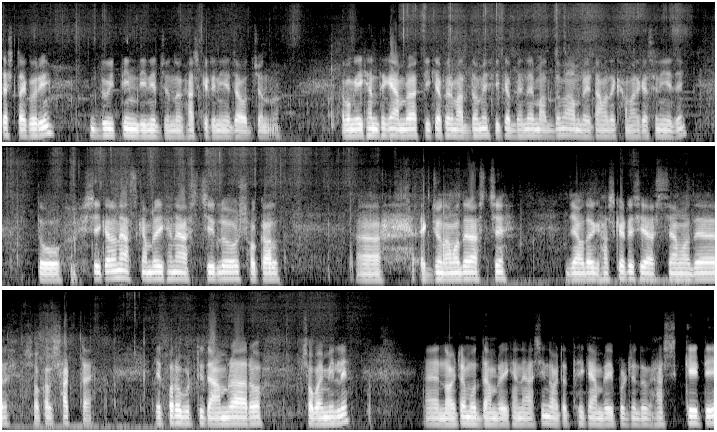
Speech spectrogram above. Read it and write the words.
চেষ্টা করি দুই, তিন দিনের জন্য ঘাস কেটে নিয়ে যাওয়ার জন্য। এবং এখান থেকে আমরা পিক আপের মাধ্যমে পিক আপ ভ্যানের মাধ্যমে আমরা এটা আমাদের খামার কাছে নিয়ে যাই। তো সেই কারণে আজকে আমরা এখানে আসছিল সকাল একজন আমাদের আসছে যে আমাদের ঘাস কেটে সে আসছে আমাদের সকাল সাতটায়। এর পরবর্তীতে আমরা আরও সবাই মিলে। নয়টার মধ্যে আমরা এখানে আসি, নয়টার থেকে আমরা এই পর্যন্ত ঘাস কেটে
